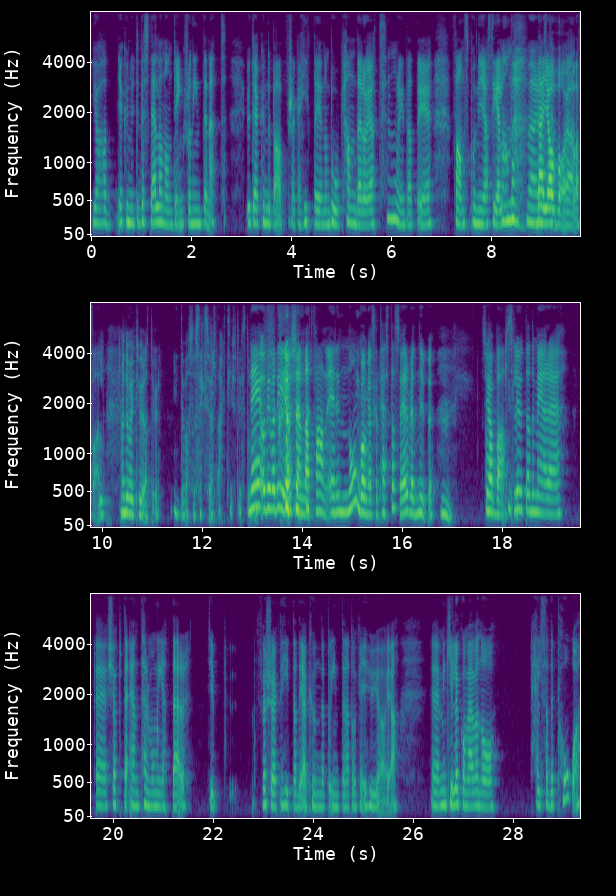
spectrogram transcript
jag, hade, jag kunde inte beställa någonting från internet. Utan jag kunde bara försöka hitta genom bokhandel och jag tror inte att det fanns på Nya Zeeland. Nej, där jag det. var i alla fall. Men det var ju tur att du inte var så sexuellt aktiv just då. Nej och det var det jag kände att fan är det någon gång jag ska testa så är det väl nu. Mm. Så jag Ah, bara kul. slutade med det, eh, köpte en termometer, typ försökte hitta det jag kunde på internet, okej hur gör jag? Eh, min kille kom även och hälsade på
